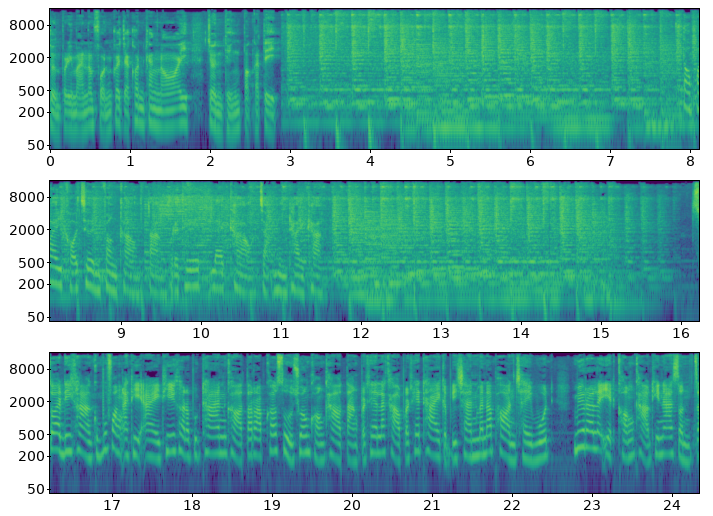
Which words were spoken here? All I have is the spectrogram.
ส่วนปริมาณน้ำฝนก็จะค่อนข้างน้อย จนถึงปกติ ต่อไปขอเชิญฟังข่าวต่างประเทศและข่าวจากเมืองไทยค่ะ สวัสดีค่ะ คุณผู้ฟังอทีไอที่คารพทุกท่านขอต้อนรับเข้าสู่ช่วงของข่าวต่างประเทศและข่าวประเทศไทยกับดิฉันมณพรชัยวุฒิมีรายละเอียดของข่าวที่น่าสนใจ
